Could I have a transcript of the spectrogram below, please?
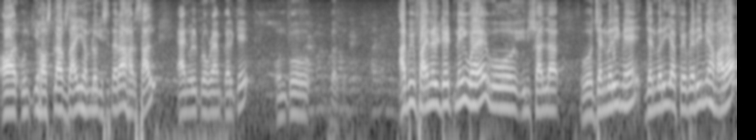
और उनकी हौसला अफजाई हम लोग इसी तरह हर साल एनुअल प्रोग्राम करके उनको करते हैं। अभी फाइनल डेट नहीं हुआ है, वो इन वो जनवरी में, जनवरी या फेबररी में हमारा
